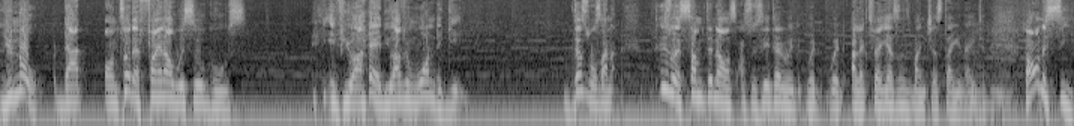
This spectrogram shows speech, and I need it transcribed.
You know that until the final whistle goes, if you are ahead, you haven't won the game. This was an this was something was associated with with, with Alex Ferguson's Manchester United. Mm-hmm. So I want to see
